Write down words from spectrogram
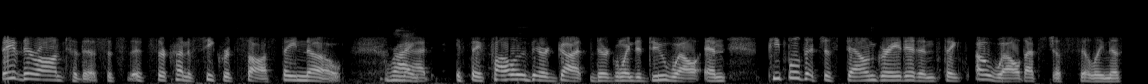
they, they're on to this. It's, it's their kind of secret sauce. They know right. that if they follow their gut, they're going to do well. And people that just downgrade it and think, oh, well, that's just silliness,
